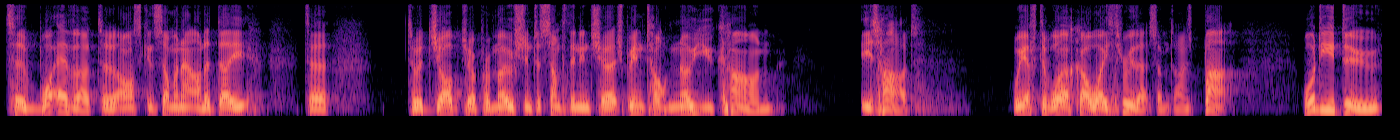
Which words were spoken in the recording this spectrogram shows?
to whatever, to asking someone out on a date, to, to a job, to a promotion, to something in church, being told no, you can't, is hard. We have to work our way through that sometimes. But what do you do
